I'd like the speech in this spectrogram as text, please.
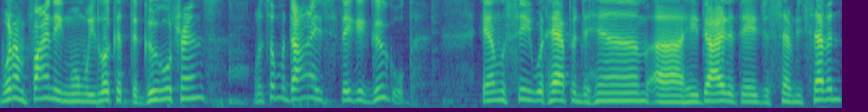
what I'm finding when we look at the Google trends, when someone dies, they get Googled. And let's see what happened to him. Uh, he died at the age of 77.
